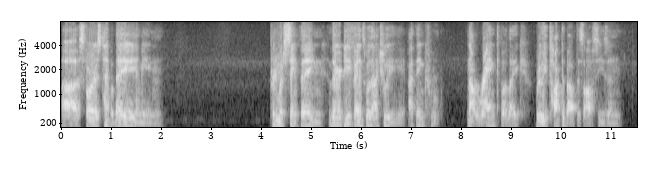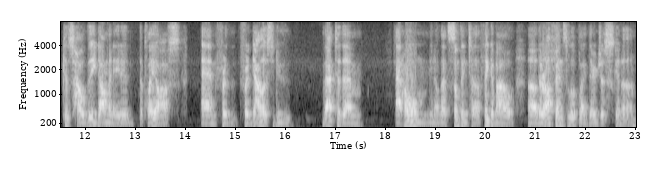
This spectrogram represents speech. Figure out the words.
uh, as far as Tampa Bay, I mean, pretty much same thing. Their defense was actually I think not ranked but like really talked about this offseason because how they dominated the playoffs and for for Dallas to do that to them at home, you know, that's something to think about. Uh, their offense looked like they're just gonna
